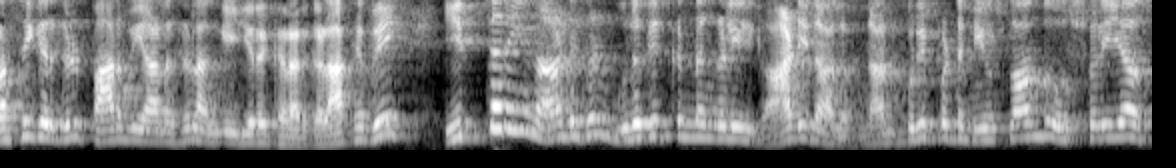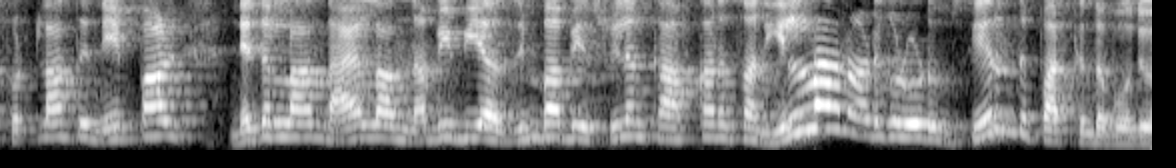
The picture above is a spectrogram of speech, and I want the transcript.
ரசிகர்கள் பார்வையாளர்கள் அங்கே இருக்கிறார்கள். ஆகவே இத்தனை நாடுகள் உலக கிண்ணங்களில் ஆடினாலும் நான் குறிப்பிட்ட நியூசிலாந்து ஆஸ்திரேலியா ஸ்கொட்லாந்து நேபாள் நெதர்லாந்து அயர்லாந்து நமீபியா ஜிம்பாபே ஸ்ரீலங்கா ஆப்கானிஸ்தான் எல்லா நாடுகளோடும் சேர்ந்து பார்க்கின்ற போது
